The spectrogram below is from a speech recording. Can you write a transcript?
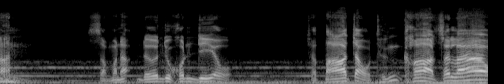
นั่น สมณะเดินอยู่คนเดียวชะตาเจ้าถึงคาดซะแล้ว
